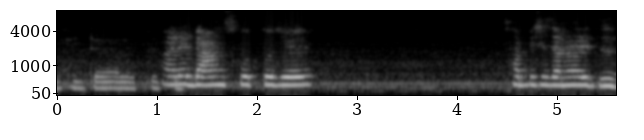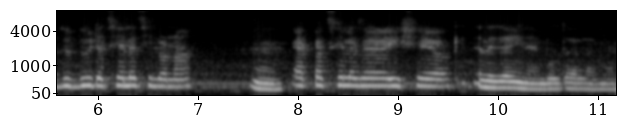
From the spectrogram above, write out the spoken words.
ভাইটা আলোতে আরে ডান্স করতো যে ছাব্বিশে জানুয়ারি দুইটা ছেলে ছিল না। একটা ছেলে যে ইসে জানি যাই না বলতে পারলাম না।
